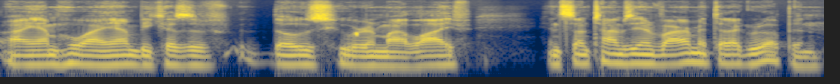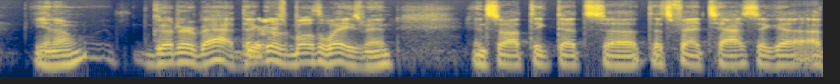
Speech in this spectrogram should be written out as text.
I am who I am because of those who are in my life and sometimes the environment that I grew up in, you know, good or bad. That goes both ways, man. And so I think that's uh, that's fantastic. Uh,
